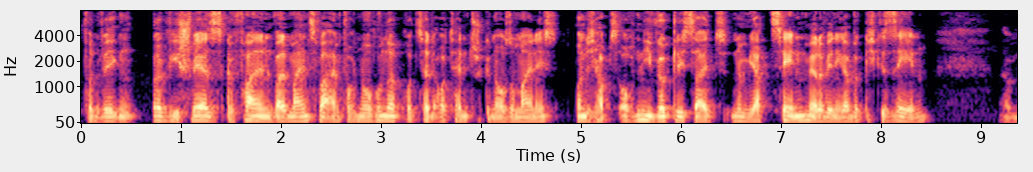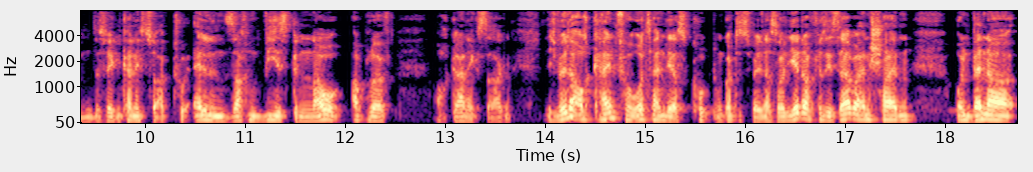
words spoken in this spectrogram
von wegen, äh, wie schwer ist es gefallen, weil meins war einfach nur 100% authentisch, genauso meine ich Und ich habe es auch nie wirklich seit einem Jahrzehnt mehr oder weniger wirklich gesehen. Ähm, deswegen kann ich zu aktuellen Sachen, wie es genau abläuft, auch gar nichts sagen. Ich will da auch keinen verurteilen, der es guckt, um Gottes Willen. Das soll jeder für sich selber entscheiden. Und wenn er,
